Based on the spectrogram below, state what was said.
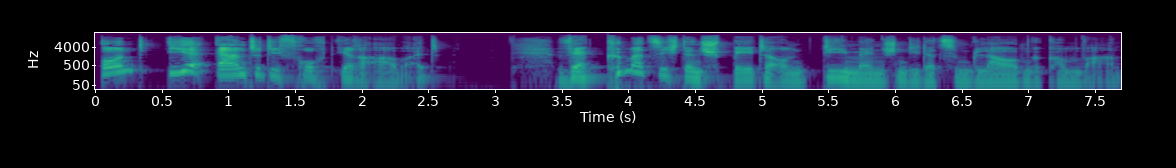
Und ihr erntet die Frucht ihrer Arbeit. Wer kümmert sich denn später um die Menschen, die da zum Glauben gekommen waren?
